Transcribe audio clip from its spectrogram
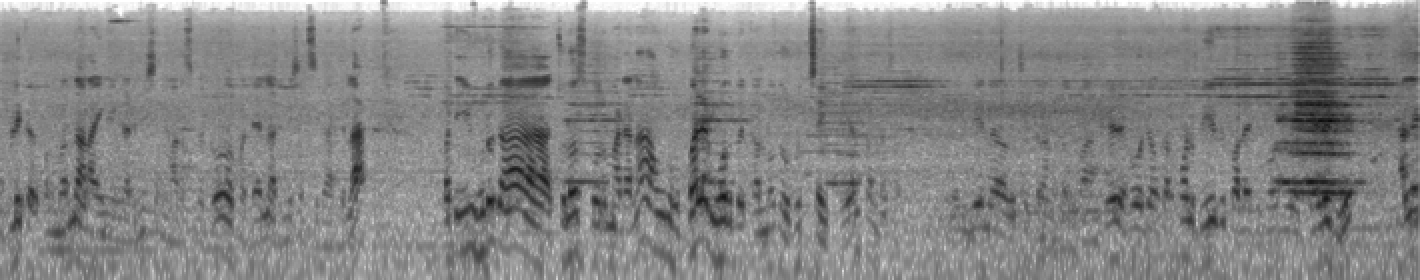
ಹುಬ್ಳಿ ಕರ್ಕೊಂಡು ಬಂದು, ಅಣ್ಣ, ಹಿಂಗೆ ಹಿಂಗೆ ಅಡ್ಮಿಷನ್ ಮಾಡಿಸ್ಬೇಕು ಬಟ್ ಎಲ್ಲ ಅಡ್ಮಿಷನ್ ಸಿಗಾತಿಲ್ಲ. ಬಟ್ ಈ ಹುಡುಗ ಚಲೋ ಸ್ಕೋರ್ ಮಾಡ್ಯಾನ, ಅವ್ನು ಹುಬ್ಬಳ್ಳಿಗೆ ಓದ್ಬೇಕು ಅನ್ನೋದು ಹುಚ್ಚೈತಿ ಅಂತಂದ ಸರ್. ಇದೇನು ವಿಚಿತ್ರ ಅಂತಲ್ವ ಅಂತೇಳಿ ಹೋಗಿ ಕರ್ಕೊಂಡು ಬಿ ಬಿ ಕಾಲೇಜಿಗೆ ಹೋಗಿ ಹೇಳಿದ್ವಿ. ಅಲ್ಲೇ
